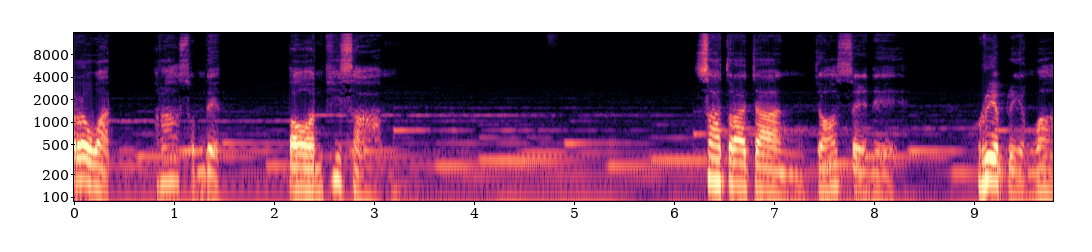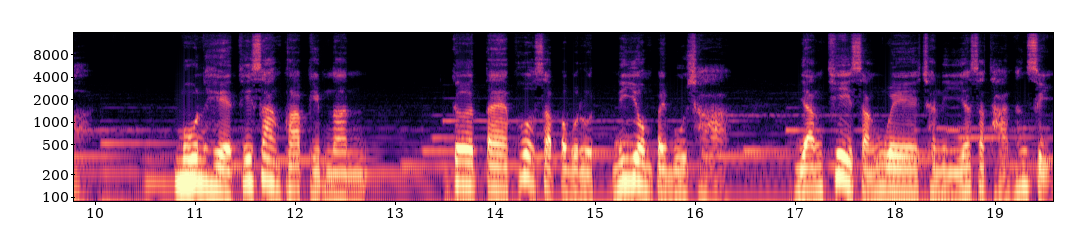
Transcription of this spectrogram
ประวัติพระสมเด็จตอนที่สามศาสตราจารย์จอร์จเซเด เรียบเรียงว่า มูลเหตุที่สร้างพระพิมพ์นั้น เกิดแต่พวกสัพปบุรุษนิยมไปบูชา อย่างที่สังเวชนียสถานทั้งสี่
